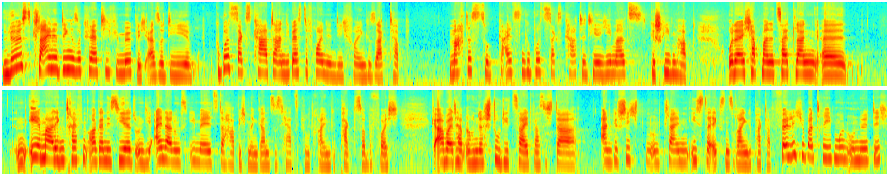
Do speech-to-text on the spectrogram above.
Löst kleine Dinge so kreativ wie möglich. Also die Geburtstagskarte an die beste Freundin, die ich vorhin gesagt habe, macht es zur geilsten Geburtstagskarte, die ihr jemals geschrieben habt. Oder ich habe mal eine Zeit lang äh, einen ehemaligen Treffen organisiert und die Einladungs-E-Mails, da habe ich mein ganzes Herzblut reingepackt. Das war bevor ich gearbeitet habe, noch in der Studiezeit, was ich da an Geschichten und kleinen Easter Eggs reingepackt habe. Völlig übertrieben und unnötig,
